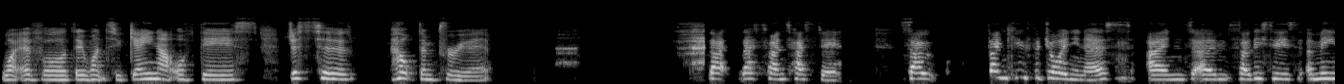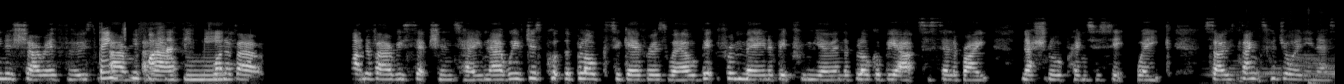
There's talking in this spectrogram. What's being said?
whatever they want to gain out of this just to help them through it. That that's fantastic. So thank you for joining us. And um, so this is Amina Sharif, who's thank our, you for our, having me. One of our one of our reception team. Now we've just put the blog together as well, a bit from me and a bit from you, and the blog will be out to celebrate National Apprenticeship Week. So thanks for joining us.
